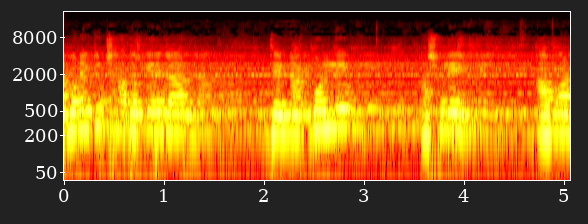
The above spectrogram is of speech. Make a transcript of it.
এমন একজন সাধকের গান যে না করলে আসলে আমার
